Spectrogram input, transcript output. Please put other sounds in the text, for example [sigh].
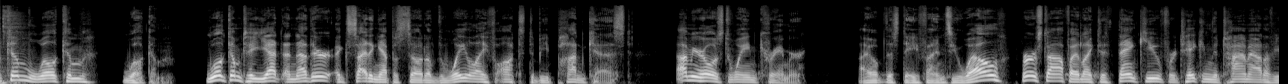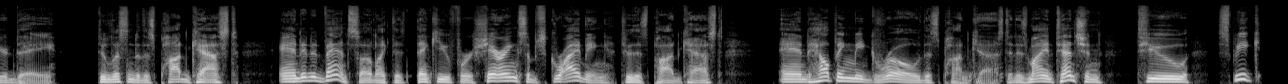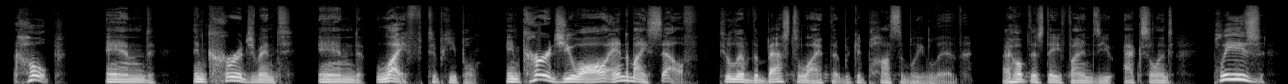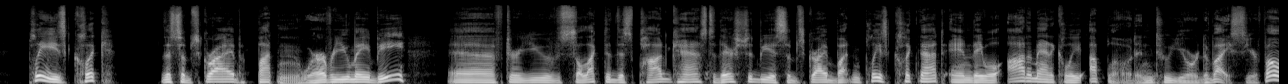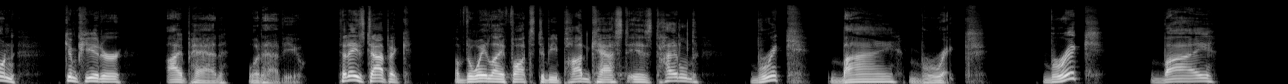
Welcome, welcome, welcome. Welcome to yet another exciting episode of the Way Life Ought to Be podcast. I'm your host, Wayne Kramer. I hope this day finds you well. First off, I'd like to thank you for taking the time out of your day to listen to this podcast. And in advance, I'd like to thank you for sharing, subscribing to this podcast, and helping me grow this podcast. It is my intention to speak hope and encouragement and life to people. Encourage you all and myself to live the best life that we could possibly live. I hope this day finds you excellent. Please, please click the subscribe button wherever you may be. After you've selected this podcast, there should be a subscribe button. Please click that and they will automatically upload into your device, your phone, computer, iPad, what have you. Today's topic of the Way Life Ought to Be podcast is titled Brick by Brick. Brick by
